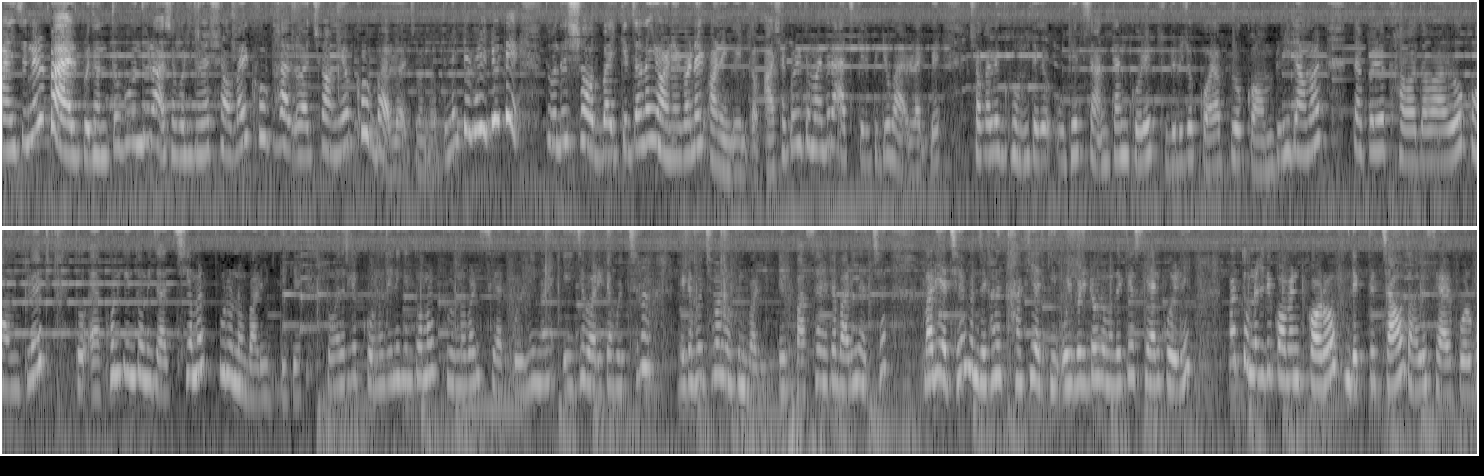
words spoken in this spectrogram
মাই চ্যানেল পায়েল প্রধান। তো বন্ধুরা, আশা করছি তোমরা সবাই খুব ভালো আছো, আমিও খুব ভালো আছি। নতুন একটা ভিডিওতে তোমাদের সবাইকে জানাই অনেক অনেক অনেক ওয়েলকাম আশা করি তোমাদের আজকের ভিডিও ভালো লাগবে। সকালে ঘুম থেকে উঠে চান টান করে পুজো টুজো করা পুরো কমপ্লিট আমার, তারপরে খাওয়া দাওয়ারও কমপ্লিট তো এখন কিন্তু আমি যাচ্ছি আমার পুরনো বাড়ির দিকে। তোমাদেরকে কোনোদিনই কিন্তু আমার পুরনো বাড়ি শেয়ার করিনি। মানে এই যে বাড়িটা হচ্ছে না, এটা হচ্ছে আমার নতুন বাড়ি। এর পাশে একটা বাড়ি আছে বাড়ি আছে মানে যেখানে থাকি আর কি। ওই বাড়িটাও তোমাদেরকে শেয়ার করিনি। বাট তোমরা যদি কমেন্ট করো, দেখতে চাও, তাহলে শেয়ার করব।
